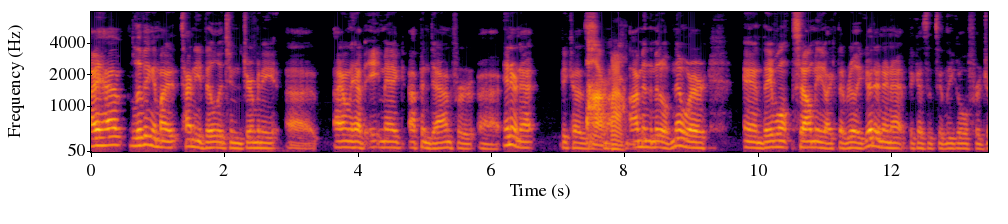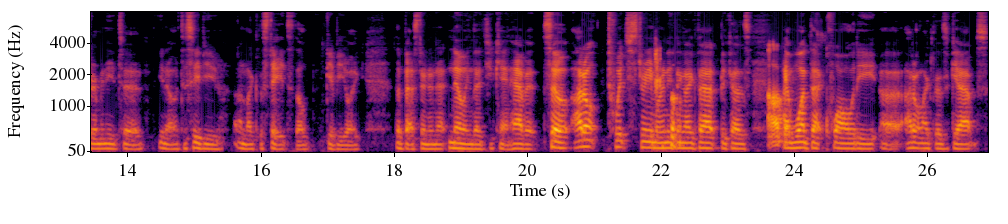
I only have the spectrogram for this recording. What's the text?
I have living in my tiny village in Germany. Uh, I only have eight meg up and down for uh, internet because my- wow. I'm in the middle of nowhere, and they won't sell me like the really good internet because it's illegal for Germany to you know deceive you. Unlike the states, they'll give you like the best internet, knowing that you can't have it. So I don't Twitch stream or anything like that because Okay. I want that quality. Uh, I don't like those gaps.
